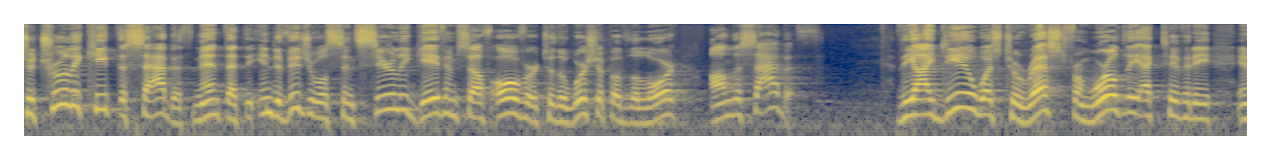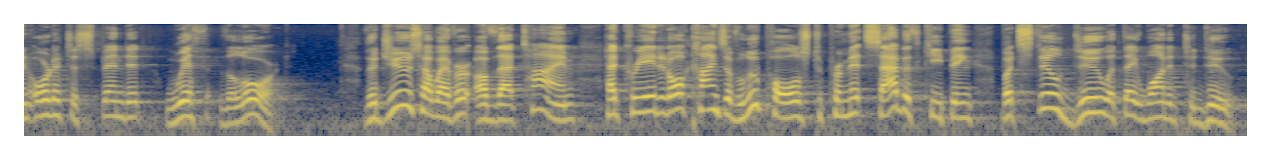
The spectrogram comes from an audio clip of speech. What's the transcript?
to truly keep the Sabbath meant that the individual sincerely gave himself over to the worship of the Lord on the Sabbath. The idea was to rest from worldly activity in order to spend it with the Lord. The Jews, however, of that time had created all kinds of loopholes to permit Sabbath keeping, but still do what they wanted to do.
